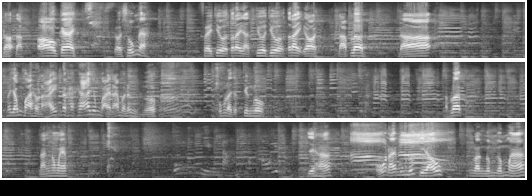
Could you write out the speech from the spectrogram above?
Đó, đạp. Ok. Rồi xuống nè. Phê chưa? Tới đây nè. Chưa chưa. Tới đây. Rồi, đạp lên. Đó. Nó giống bài hồi nãy. Nó khá khá giống bài nãy mà nó ngược ngược. Cũng là chập chân luôn đập lên. Nặng không em? Uống nhiều nặng mất vậy hả? Ủa nãy muốn nước gì đâu? Là ngụm ngụm mà.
